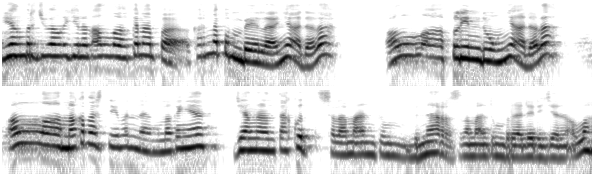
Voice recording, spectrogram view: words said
Yang berjuang di jalan Allah. Kenapa? Karena pembelanya adalah Allah pelindungnya adalah Allah. Maka pasti menang. Makanya jangan takut selama antum benar, selama antum berada di jalan Allah,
